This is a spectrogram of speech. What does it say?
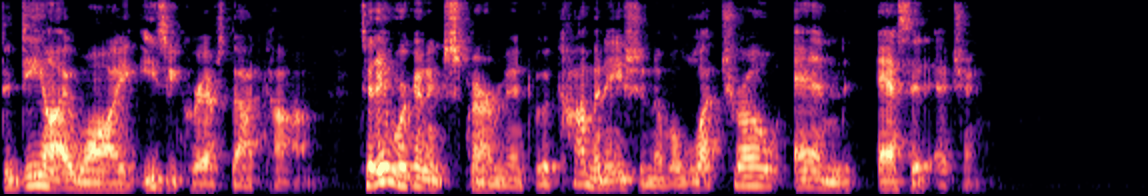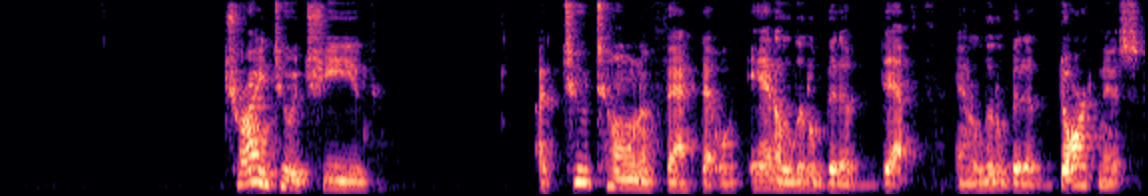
to DIYEasyCrafts.com. Today we're going to experiment with a combination of electro and acid etching. Trying to achieve a two-tone effect that will add a little bit of depth and a little bit of darkness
